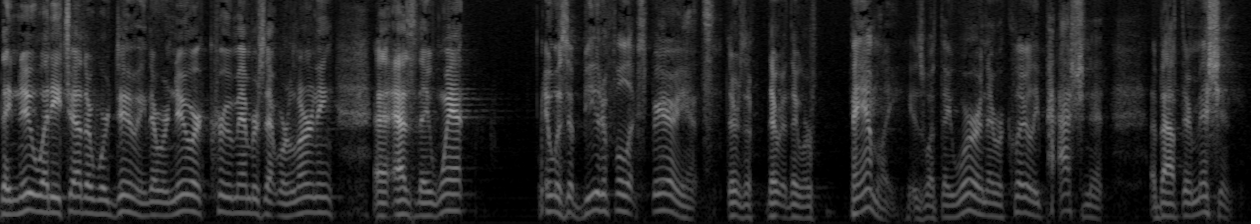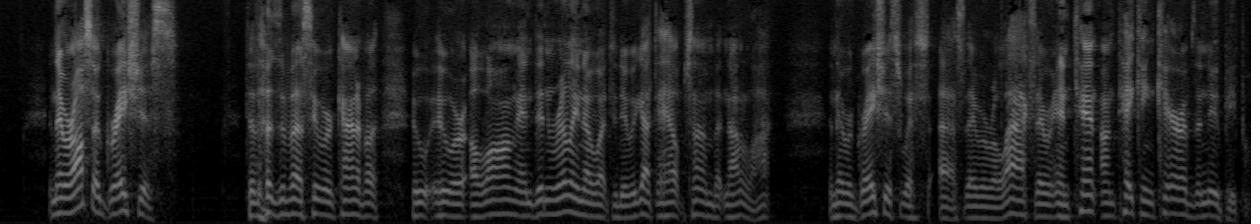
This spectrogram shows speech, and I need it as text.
They knew what each other were doing. There were newer crew members that were learning uh, as they went. It was a beautiful experience. There's a, they, were, they were family, is what they were, and they were clearly passionate about their mission. And they were also gracious to those of us who were kind of a, who, who were along and didn't really know what to do. We got to help some, but not a lot. And they were gracious with us. They were relaxed. They were intent on taking care of the new people.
